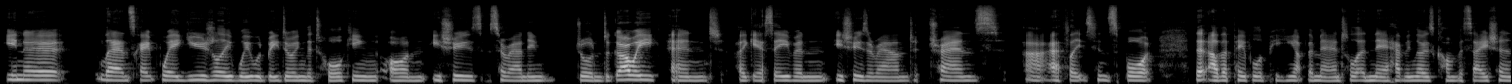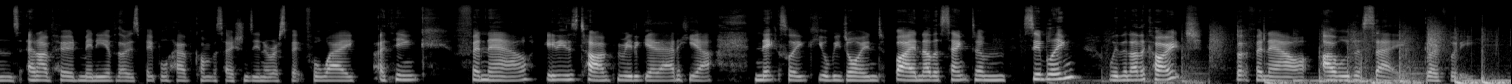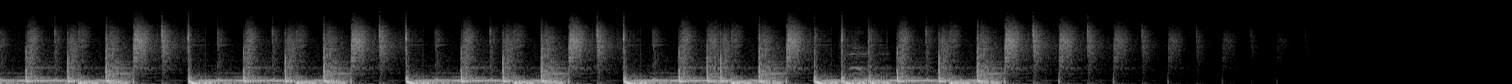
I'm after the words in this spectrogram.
in a landscape where usually we would be doing the talking on issues surrounding Jordan De Goey and I guess even issues around trans uh, athletes in sport that other people are picking up the mantle and they're having those conversations. And I've heard many of those people have conversations in a respectful way. I think for now, it is time for me to get out of here. Next week, you'll be joined by another Sanctum sibling with another coach. But for now, I will just say go footy.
